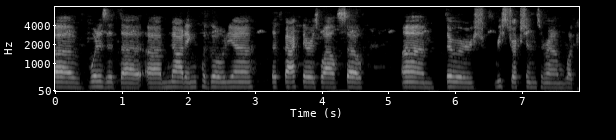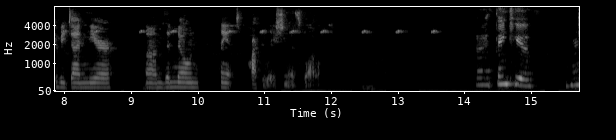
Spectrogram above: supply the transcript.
of what is it, the um, nodding pogonia that's back there as well. So um, there were restrictions around what could be done near um, the known plant population as well. All right, thank you. Mhm.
